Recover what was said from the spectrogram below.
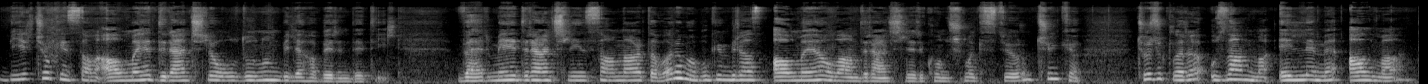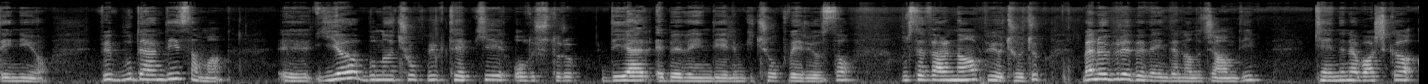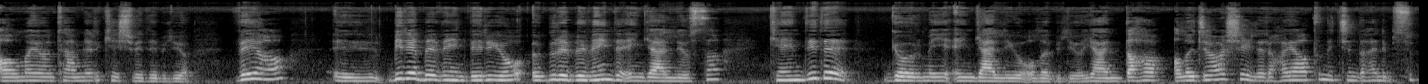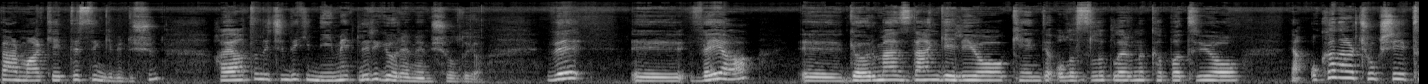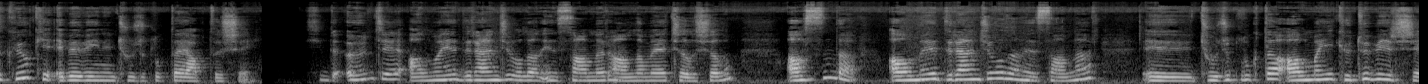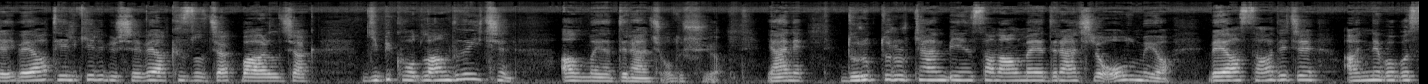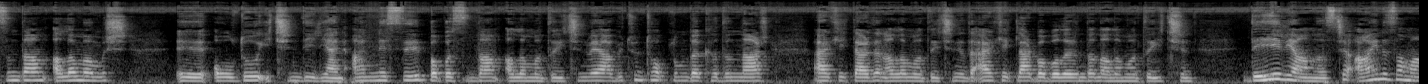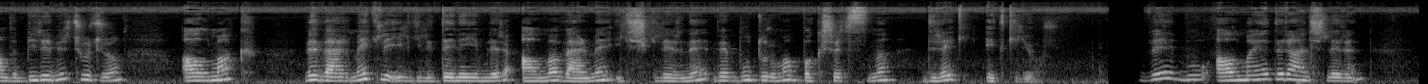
Birçok insan almaya dirençli olduğunun bile haberinde değil. Vermeye dirençli insanlar da var ama bugün biraz almaya olan dirençleri konuşmak istiyorum. Çünkü çocuklara uzanma, elleme, alma deniyor. Ve bu dendiği zaman e, ya buna çok büyük tepki oluşturup diğer ebeveyn diyelim ki çok veriyorsa bu sefer ne yapıyor çocuk? Ben öbür ebeveynden alacağım deyip kendine başka alma yöntemleri keşfedebiliyor. Veya e, bir ebeveyn veriyor, öbür ebeveyn de engelliyorsa kendi de görmeyi engelliyor olabiliyor. Yani daha alacağı şeyleri hayatın içinde hani bir süpermarkettesin gibi düşün. Hayatın içindeki nimetleri görememiş oluyor. Ve e, veya e, görmezden geliyor, kendi olasılıklarını kapatıyor. Yani o kadar çok şey tıkıyor ki ebeveynin çocuklukta yaptığı şey. Şimdi önce almaya direnci olan insanları anlamaya çalışalım. Aslında almaya direnci olan insanlar e, çocuklukta almayı kötü bir şey veya tehlikeli bir şey veya kızılacak, bağırılacak gibi kodlandığı için almaya direnç oluşuyor. Yani durup dururken bir insan almaya dirençli olmuyor veya sadece anne babasından alamamış e, olduğu için değil yani annesi babasından alamadığı için veya bütün toplumda kadınlar erkeklerden alamadığı için ya da erkekler babalarından alamadığı için değil yalnızca aynı zamanda birebir çocuğun almak ve vermekle ilgili deneyimleri alma verme ilişkilerini ve bu duruma bakış açısını direkt etkiliyor. Ve bu almaya dirençlerin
